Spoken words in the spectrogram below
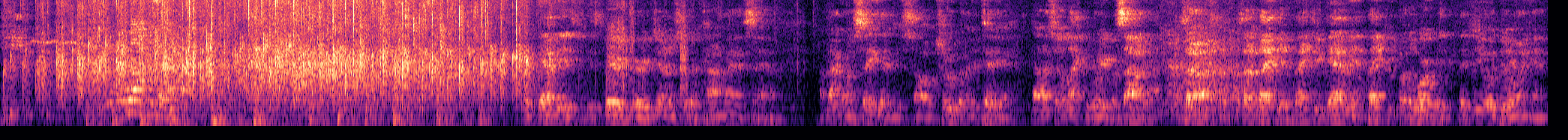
Well deserved. Well, Gabby is, is very, very generous with her comments, and I'm not going to say that it's all true, but let me tell you, I sure like the way it was sounding. So, so thank you, thank you, Gabby, and thank you for the work that, that you are doing. And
